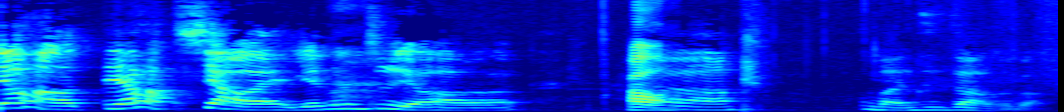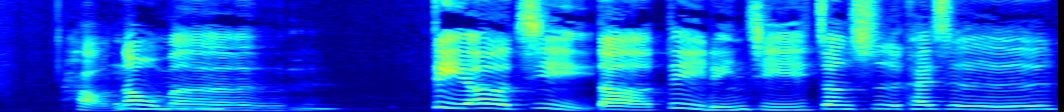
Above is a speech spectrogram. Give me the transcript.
较好，比较好笑哎、言论自由好了。好蛮智障的吧？好，那我们第二季的第零集正式开始。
